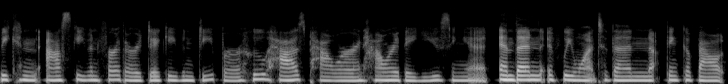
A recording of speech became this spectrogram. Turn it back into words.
we can ask even further, dig even deeper who has power and how are they using it? And then if we want to then think about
